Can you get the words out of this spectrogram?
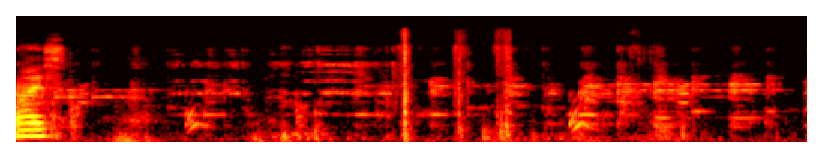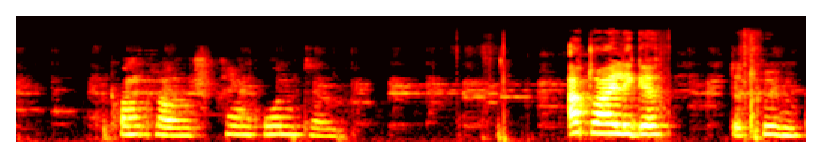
Nice. Komm, Clown, spring runter. Ach du Heilige. Da drüben.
